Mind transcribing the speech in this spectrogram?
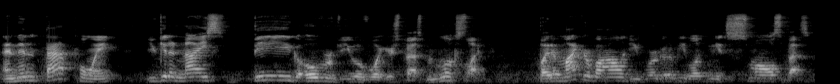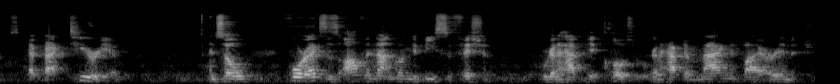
And then at that point, you get a nice big overview of what your specimen looks like. But in microbiology, we're going to be looking at small specimens, at bacteria. And so 4x is often not going to be sufficient. We're going to have to get closer. We're going to have to magnify our image.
